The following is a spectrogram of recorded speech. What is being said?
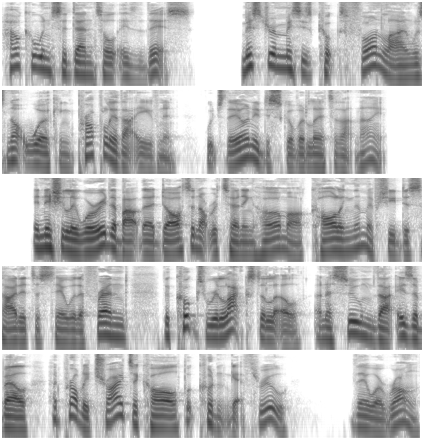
How coincidental is this? Mr. and Mrs. Cooke's phone line was not working properly that evening, which they only discovered later that night. Initially worried about their daughter not returning home or calling them if she decided to stay with a friend, the Cookes relaxed a little and assumed that Isabelle had probably tried to call but couldn't get through. They were wrong.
